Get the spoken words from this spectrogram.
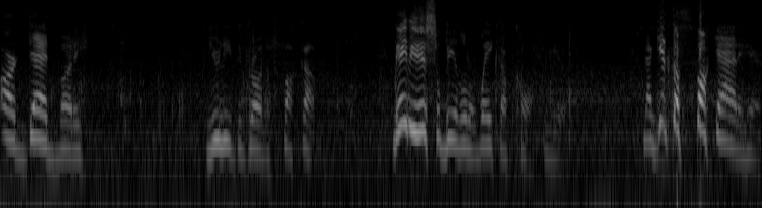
are dead, buddy. You need to grow the fuck up. Maybe this will be a little wake up call for you. Now get the fuck out of here.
